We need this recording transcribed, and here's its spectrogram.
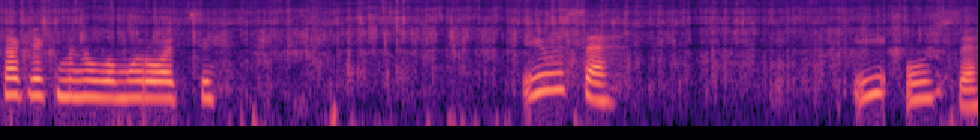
так як в минулому році. І усе. І усе.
